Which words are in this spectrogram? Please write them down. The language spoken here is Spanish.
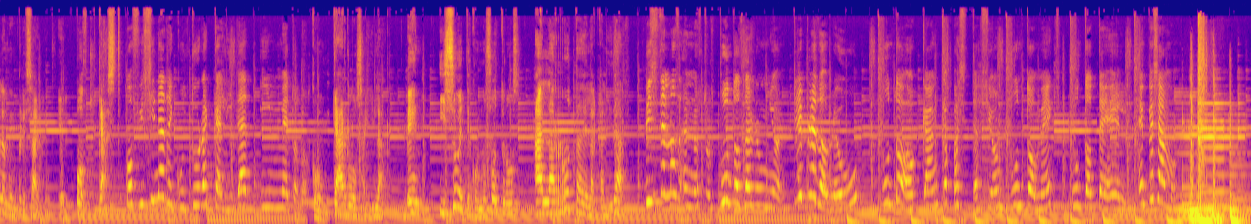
Háblame Empresario, el podcast. Oficina de Cultura, Calidad y Método. Con Carlos Aguilar. Ven y súbete con nosotros a la ruta de la calidad. Visítanos en nuestros puntos de reunión www.ocancapacitacion.mex.tl. Empezamos.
